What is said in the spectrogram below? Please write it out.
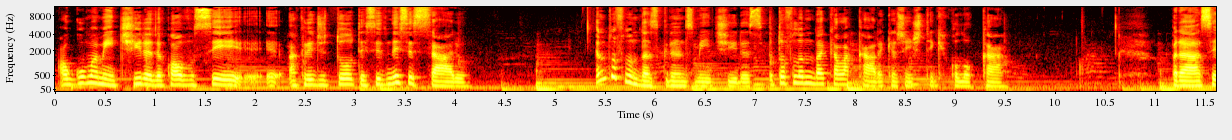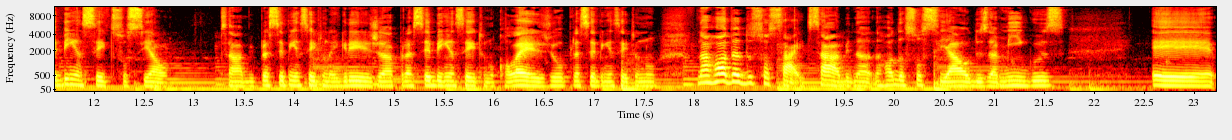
Alguma mentira da qual você eh, acreditou ter sido necessário eu não tô falando das grandes mentiras, eu tô falando daquela cara que a gente tem que colocar para ser bem aceito social, sabe? Para ser bem aceito na igreja, para ser bem aceito no colégio, para ser bem aceito no, na roda do society, sabe? Na, na roda social dos amigos. É,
